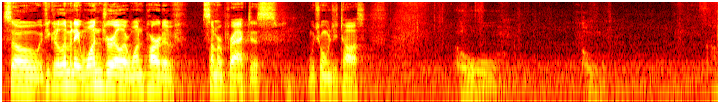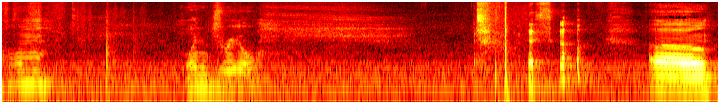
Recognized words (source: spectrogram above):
So, if you could eliminate one drill or one part of summer practice, which one would you toss? Oh. Um. One drill. um.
